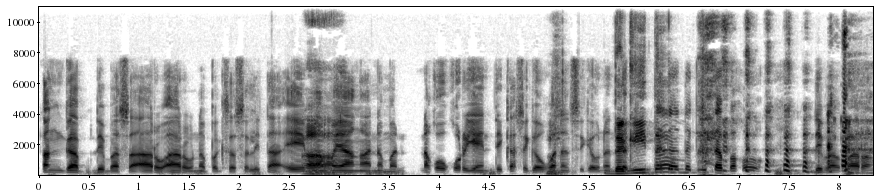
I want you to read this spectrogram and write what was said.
tanggap, 'di ba, sa araw-araw na pagsasalita. Eh Ah. mamaya nga naman nakukuryente ka, sigaw ka ng sigaw ng Dagitab. Dagitab ako. 'Di ba? Parang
